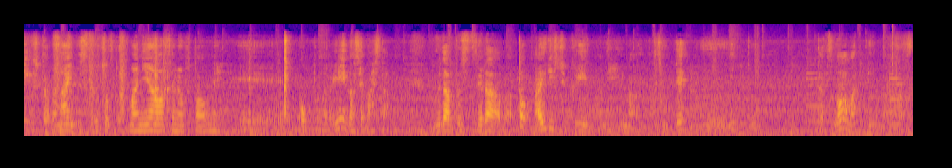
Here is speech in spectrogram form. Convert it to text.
いい蓋がないんですけどちょっと間に合わせの蓋をね、えー、コップの上に乗せました。ウダプステラーバとアイリッシュクリームをね今ついて、えー、1分経つのを待っています。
